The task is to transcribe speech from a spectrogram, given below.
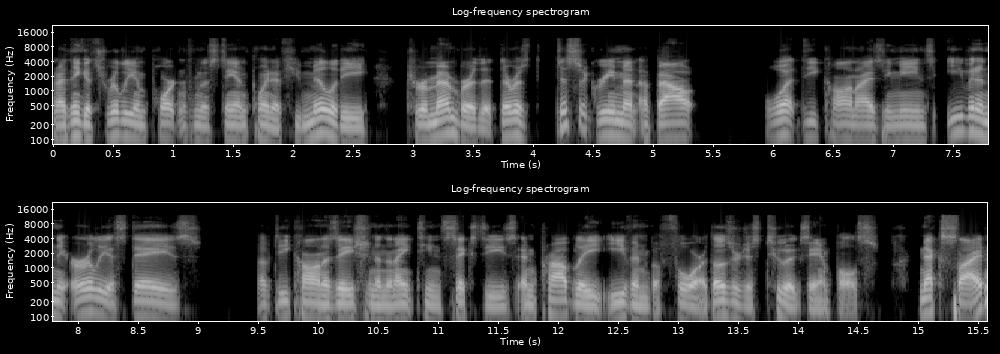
but I think it's really important from the standpoint of humility to remember that there was disagreement about what decolonizing means, even in the earliest days of decolonization in the 1960s and probably even before. Those are just two examples. Next slide.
